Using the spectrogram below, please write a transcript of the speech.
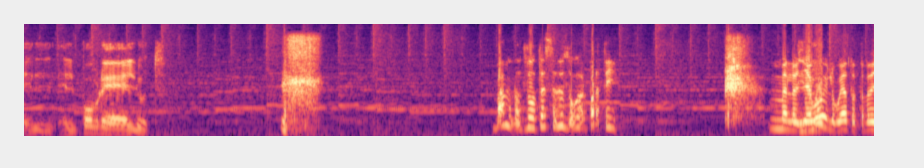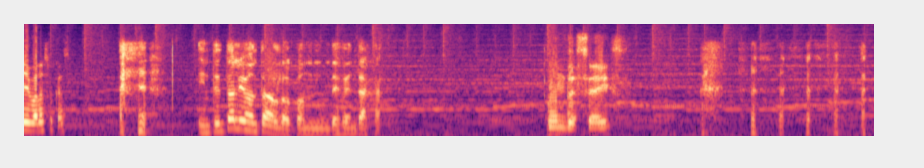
el, el pobre Lut. Vámonos, Luz, este es el lugar para ti. Me lo Y llevo y lo voy a tratar de llevar a su casa. Intenta levantarlo con desventaja. Un de 6.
